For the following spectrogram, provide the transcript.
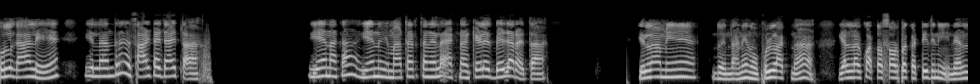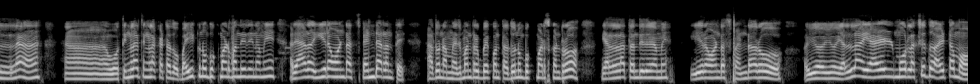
ಫುಲ್ ಗಾಳಿ ಇಲ್ಲಾಂದ್ರೆ ಸಾಲ್ಟೇಜ್ ಆಯ್ತಾ? ಏನಕ್ಕ? ಏನು ಮಾತಾಡ್ತಾನಿಲ್ಲ? ಯಾಕೆ ನಾನು ಕೇಳಿದ್ ಬೇಜಾರಾಯ್ತಾ? ಇಲ್ಲ ಮೀ ನಾನೇನು ಫುಲ್ ಹಾಕ್ನ ಎಲ್ಲರಿಗೂ ಹತ್ತು ಸಾವಿರ ರೂಪಾಯಿ ಕಟ್ಟಿದ್ದೀನಿ. ಎಲ್ಲ ತಿಂಗಳ ತಿಂಗಳ ಕಟ್ಟೋದು. ಬೈಕ್ನು ಬುಕ್ ಮಾಡಿ ಬಂದಿದ್ದೀನಿ ಮೀ. ಅದ್ಯಾವ ಹೀರೋ ಹೊಂಡ ಸ್ಪೆಂಡರ್ ಅಂತೆ. ಅದು ನಮ್ಮ ಯಜಮಾನ್ರಿಗೆ ಬೇಕು ಅಂತ ಅದನ್ನು ಬುಕ್ ಮಾಡಿಸ್ಕೊಂಡ್ರು. ಎಲ್ಲ ತಂದಿದ್ದೀವಿ ಮೀ. ಹೀರೋ ಹೊಂಡ ಸ್ಪೆಂಡರು ಅಯ್ಯೋ ಅಯ್ಯೋ, ಎಲ್ಲ ಎರಡು ಮೂರು ಲಕ್ಷದ ಐಟಮು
